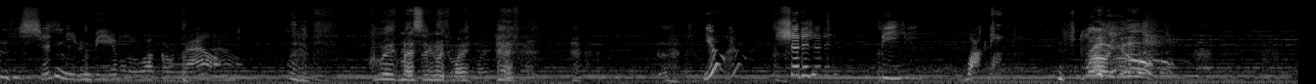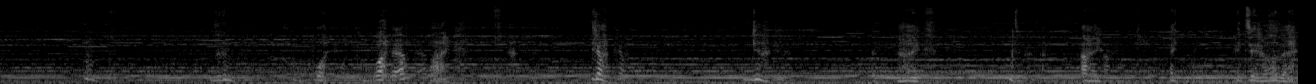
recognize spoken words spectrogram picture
You shouldn't even be able to walk around. Quit messing with my head. You shouldn't be walking. Screw you! What? Am I? I, I, I, I did all that.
